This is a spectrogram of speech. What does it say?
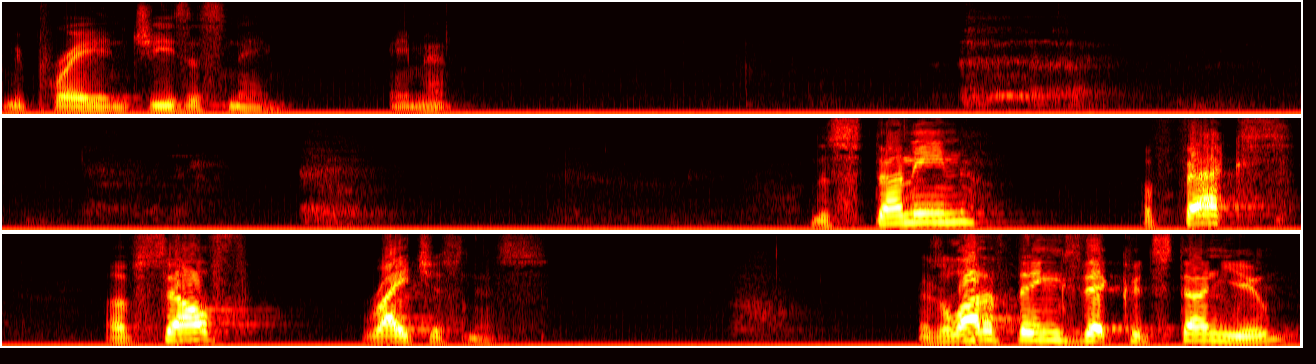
We pray in Jesus' name. Amen. The stunning effects of self righteousness. There's a lot of things that could stun you.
